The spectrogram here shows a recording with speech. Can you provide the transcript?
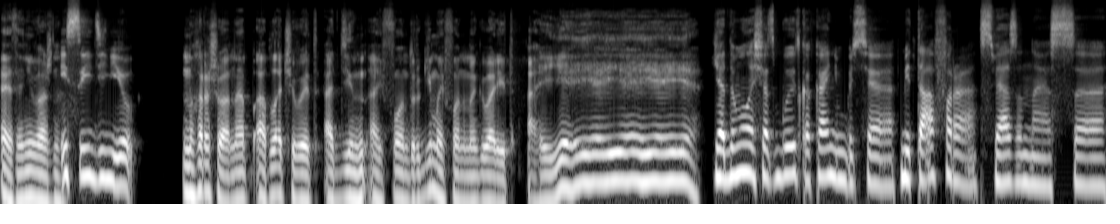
Это не важно. и соединил. Ну хорошо, она оплачивает один iPhone другим айфоном и говорит ай-яй-яй-яй-яй-яй. Я думала, сейчас будет какая-нибудь э, метафора, связанная с э,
